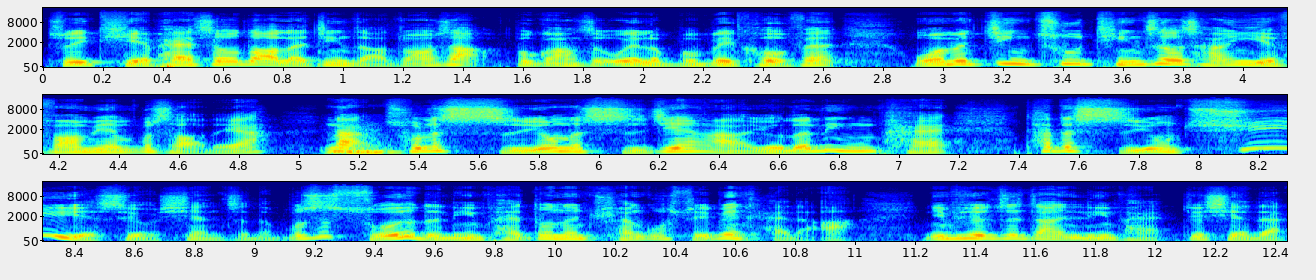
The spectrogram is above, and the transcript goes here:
所以铁牌收到了尽早装上，不光是为了不被扣分，我们进出停车场也方便不少的呀。那除了使用的时间啊，有的临牌它的使用区域也是有限制的，不是所有的临牌都能全国随便开的啊。你比如这张临牌就写的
